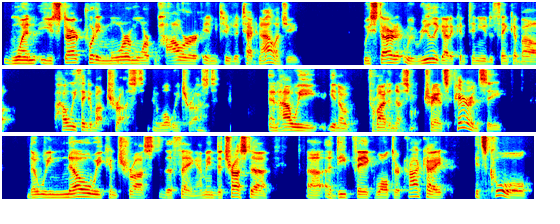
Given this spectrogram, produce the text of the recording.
when you start putting more and more power into the technology, we start we really got to continue to think about how we think about trust and what we trust and how we, you know, provide enough transparency that we know we can trust the thing. I mean, to trust a a deep fake Walter Cronkite, it's cool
